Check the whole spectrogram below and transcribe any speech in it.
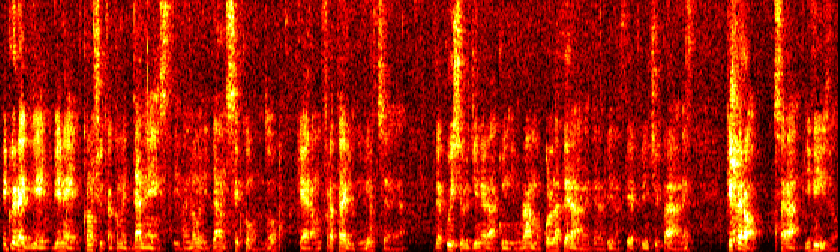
e quella che viene conosciuta come Danesti, dal nome di Dan II, che era un fratello di Mircea, da cui si originerà quindi un ramo collaterale della dinastia principale, che però sarà diviso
